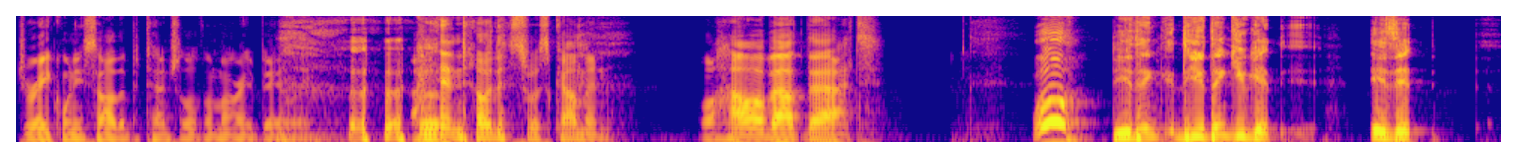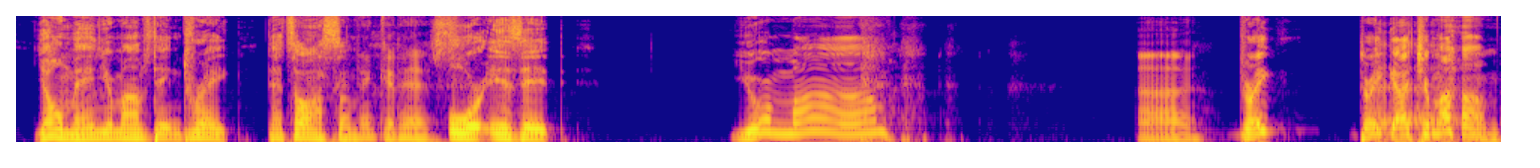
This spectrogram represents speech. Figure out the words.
Drake when he saw the potential of Amari Bailey. I didn't know this was coming. Well, how about that? Woo! Do you think do you think you get is it yo man, your mom's dating Drake? That's awesome. I think it is. Or is it your mom? uh Drake Drake got your mom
